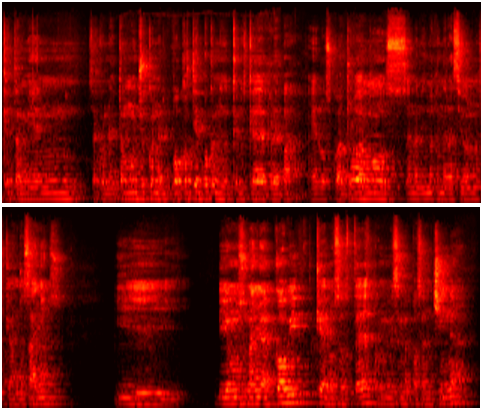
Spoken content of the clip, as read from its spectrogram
que también se conecta mucho con el poco tiempo que nos, que nos queda de prepa. Eh, los cuatro vamos en la misma generación, nos quedan dos años. Y vivimos un año de COVID, que no sé ustedes, por mí se me pasó en China.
